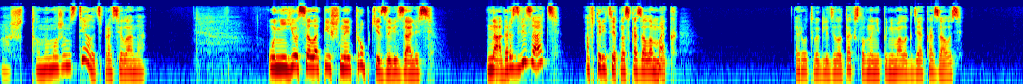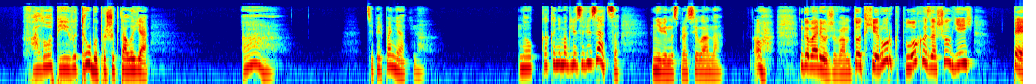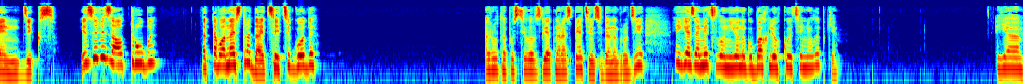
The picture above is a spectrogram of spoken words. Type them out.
«А что мы можем сделать?» — спросила она. «У нее солопишные трубки завязались. Надо развязать», — авторитетно сказала Мэг. Рут выглядела так, словно не понимала, где оказалась. «Фаллопиевы трубы!» — прошептала я. «А, теперь понятно. Но как они могли завязаться?» — невинно спросила она. О, говорю же вам, тот хирург плохо зашил ей пендикс и завязал трубы. Оттого она и страдает все эти годы. Рут опустила взгляд на распятие у себя на груди, и я заметила у нее на губах легкую тень улыбки. «Я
